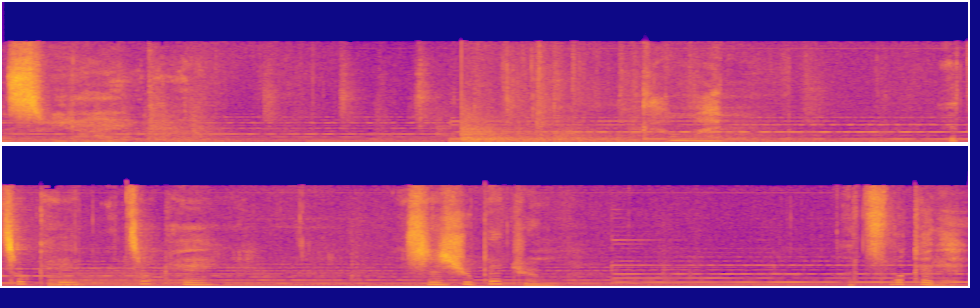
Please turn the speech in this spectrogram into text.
On, sweetheart. Come on. It's okay. It's okay. This is your bedroom. Let's look at it.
